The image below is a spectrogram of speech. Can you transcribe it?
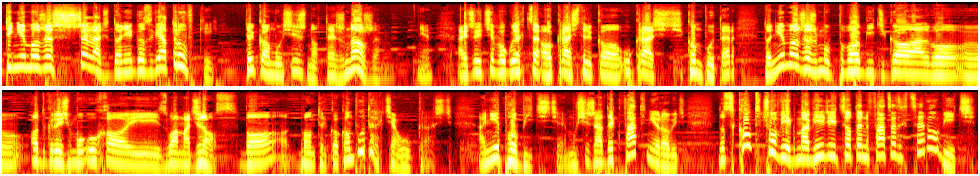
ty nie możesz strzelać do niego z wiatrówki, tylko musisz, no, też nożem nie? A jeżeli cię w ogóle chce okraść, tylko ukraść komputer, to nie możesz mu pobić go albo y, odgryźć mu ucho i złamać nos, bo, bo on tylko komputer chciał ukraść, a nie pobić cię. Musisz adekwatnie robić. No skąd człowiek ma wiedzieć, co ten facet chce robić?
